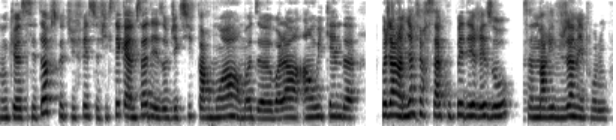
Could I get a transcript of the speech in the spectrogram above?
Donc euh, c'est top ce que tu fais, se fixer quand même ça, des objectifs par mois en mode euh, voilà, un week-end. Moi j'aimerais bien faire ça, couper des réseaux. Ça ne m'arrive jamais pour le coup.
